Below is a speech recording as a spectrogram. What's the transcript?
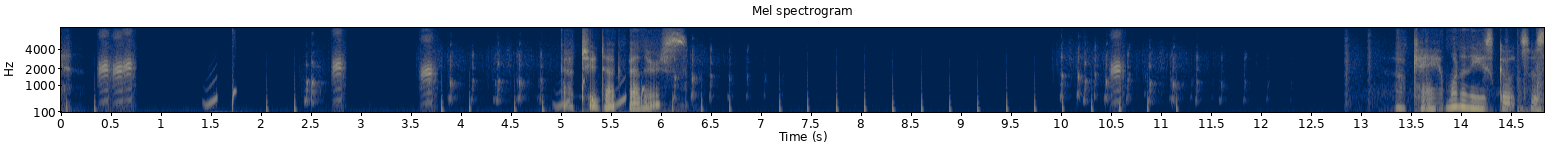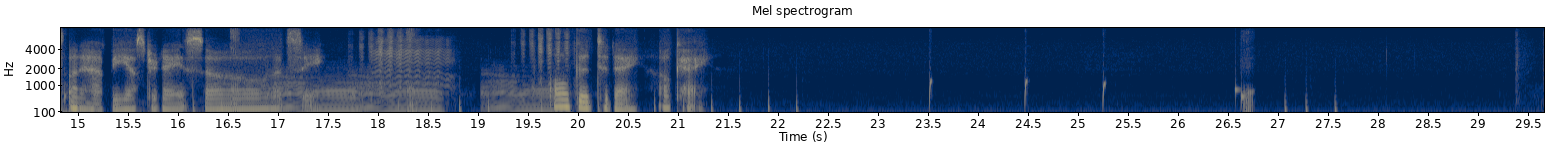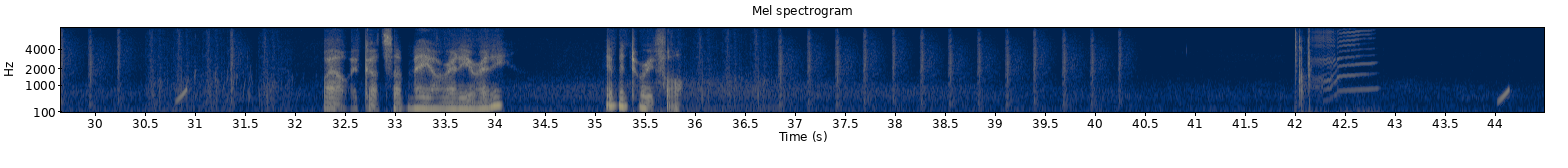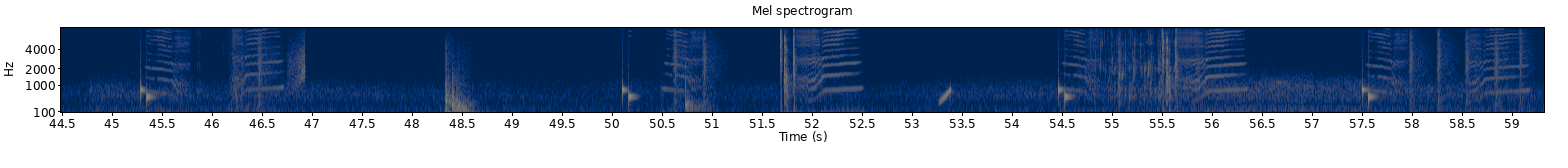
Got two duck feathers. Okay, one of these goats was unhappy yesterday, so let's see. All good today. Okay. Wow, we've got some mayo ready already. Inventory full.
